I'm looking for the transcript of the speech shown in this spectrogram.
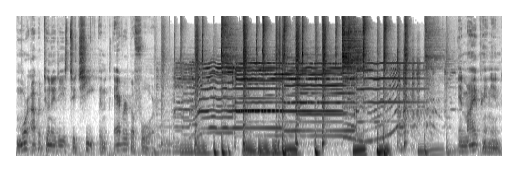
more opportunities to cheat than ever before. In my opinion,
